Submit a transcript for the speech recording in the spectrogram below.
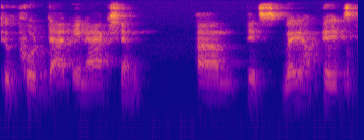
to put that in action. Um, it's very it's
